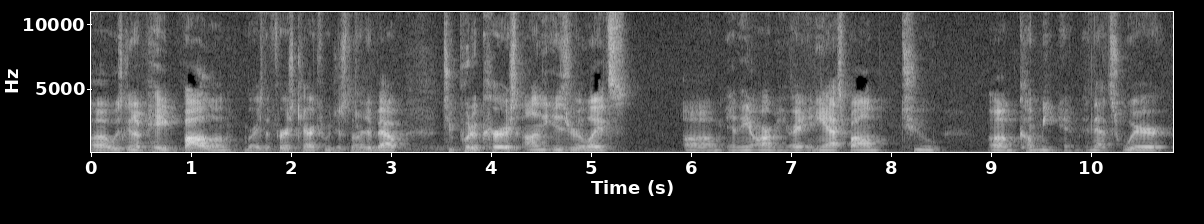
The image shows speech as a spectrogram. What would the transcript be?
uh, was going to pay Balaam, right, the first character we just learned about, to put a curse on the Israelites um, and the army, right? And he asked Balaam to um, come meet him, and that's where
